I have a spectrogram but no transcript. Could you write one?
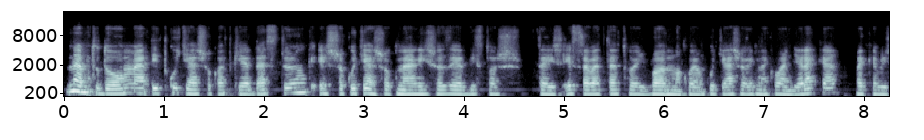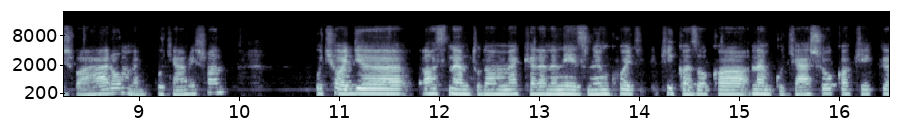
Nem tudom, mert itt kutyásokat kérdeztünk, és a kutyásoknál is azért biztos te is észrevetted, hogy vannak olyan kutyások, akiknek van gyereke, nekem is van három, meg kutyám is van, Úgyhogy azt nem tudom, meg kellene néznünk, hogy kik azok a nem kutyások, akik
